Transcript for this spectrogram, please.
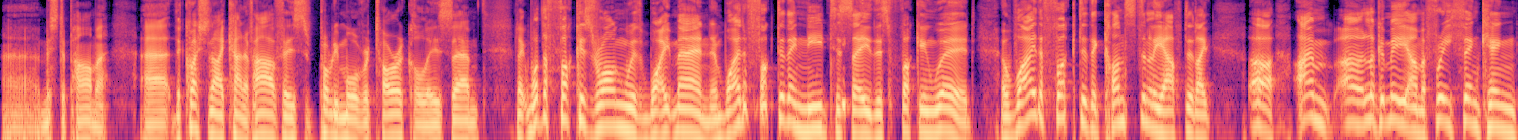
uh, Mr. Palmer. Uh, the question I kind of have is probably more rhetorical: is um, like, what the fuck is wrong with white men, and why the fuck do they need to say this fucking word, and why the fuck do they constantly have to like oh, I'm, oh, look at me, I'm a free thinking,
